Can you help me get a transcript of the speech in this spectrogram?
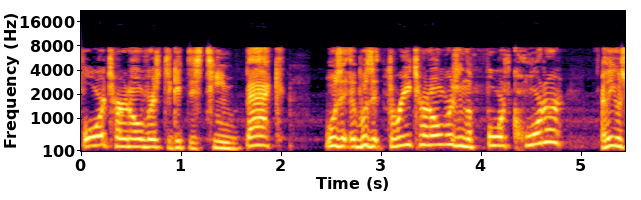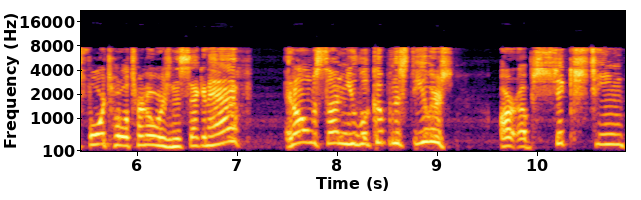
Four turnovers to get this team back. Was it was it three turnovers in the fourth quarter? I think it was four total turnovers in the second half. And all of a sudden you look up and the Steelers are up 16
